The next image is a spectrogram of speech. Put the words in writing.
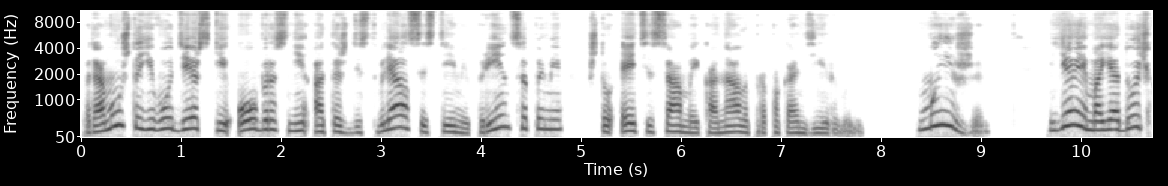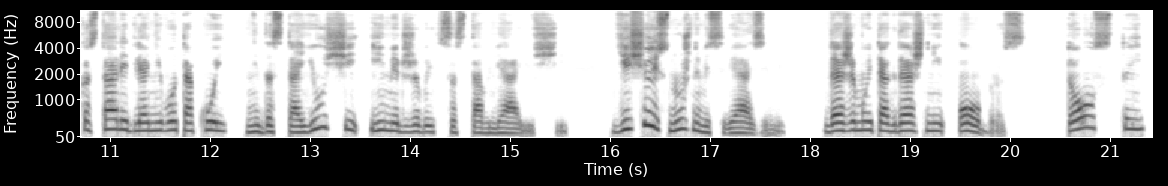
потому что его дерзкий образ не отождествлялся с теми принципами, что эти самые каналы пропагандировали. Мы же, я и моя дочка стали для него такой недостающей имиджевой составляющей, еще и с нужными связями. Даже мой тогдашний образ, толстый,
